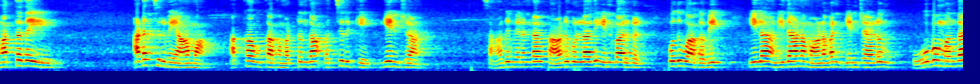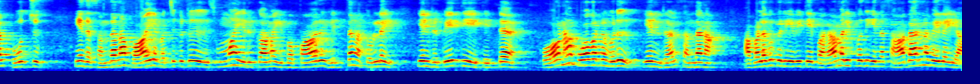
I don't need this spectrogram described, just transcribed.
மற்றதை அடைச்சிருவேன். ஆமாம் அக்காவுக்காக மட்டும்தான் வச்சிருக்கேன் என்றான். சாது மிரண்டால் காடு கொள்ளாது என்பார்கள். பொதுவாகவே இலா நிதானமானவன் என்றாலும் கோபம் வந்தால் போச்சு. இந்த சந்தனா வாயை வச்சுக்கிட்டு சும்மா இருக்காமல் இப்போ பாரு எத்தனை தொல்லை என்று பேத்தியை திட்ட. போனால் போகட்டும் விடு என்றாள் சந்தனா. அவ்வளவு பெரிய வீட்டை பராமரிப்பது என்ன சாதாரண வேலையா?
